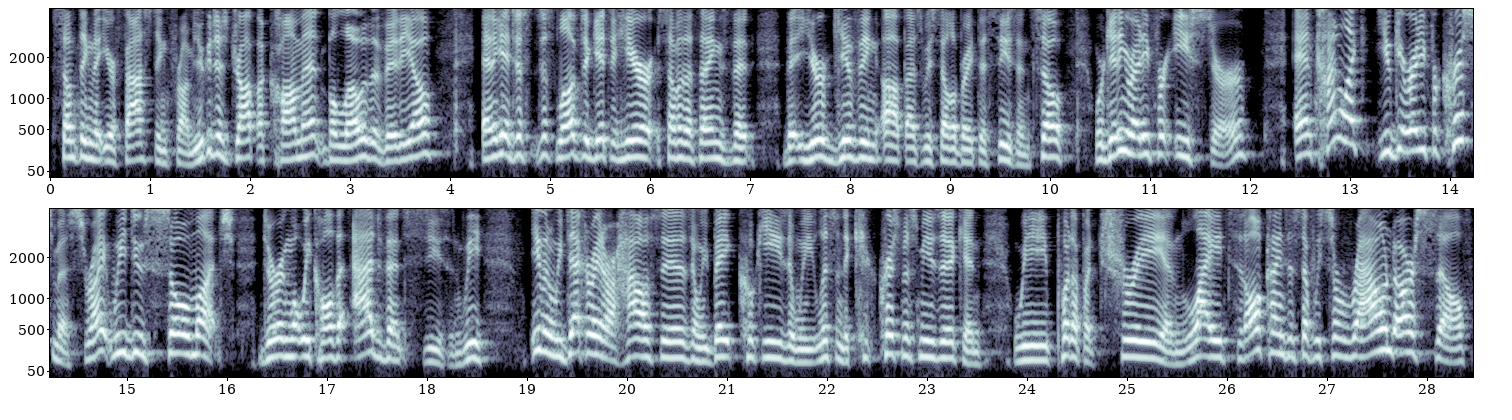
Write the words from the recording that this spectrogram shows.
something that you're fasting from. You could just drop a comment below the video. And again, just, just love to get to hear some of the things that, that you're giving up as we celebrate this season. So we're getting ready for Easter, and kind of like you get ready for Christmas, right? We do so much during what we call the Advent season. We even we decorate our houses and we bake cookies and we listen to Christmas music and we put up a tree and lights and all kinds of stuff. We surround ourselves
